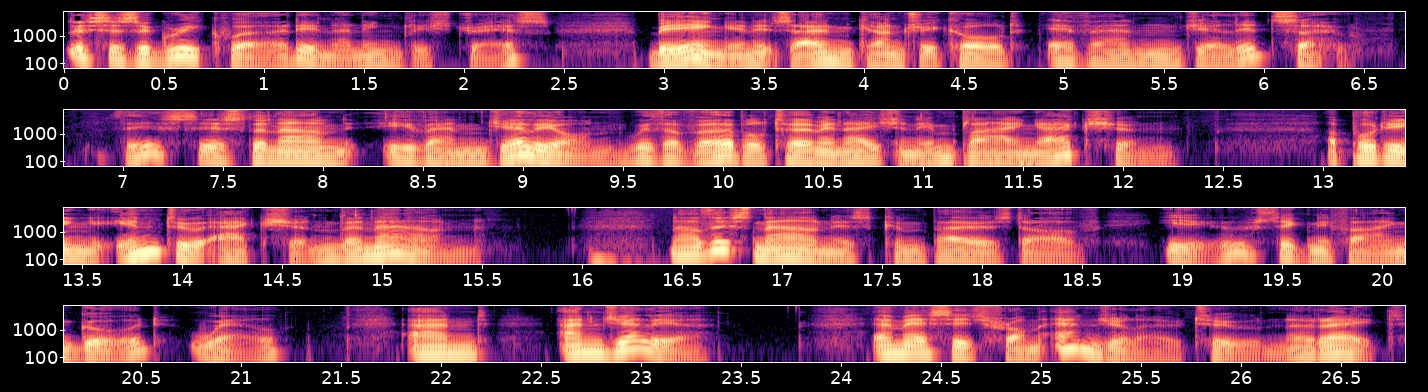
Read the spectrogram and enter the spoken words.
This is a Greek word in an English dress, being in its own country called evangelizo. This is the noun evangelion with a verbal termination implying action, a putting into action the noun. Now this noun is composed of eu, signifying good, well, and angelia, a message from angello to narrate,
